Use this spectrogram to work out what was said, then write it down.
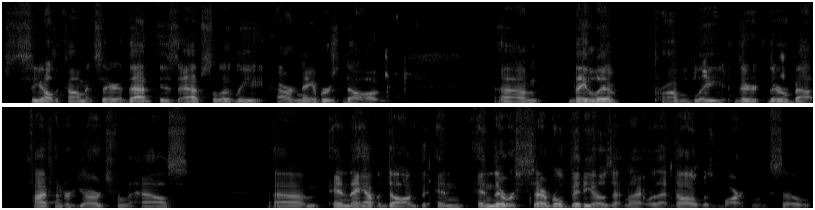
see all the comments there. That is absolutely our neighbor's dog. Um, they live probably they're they're about 500 yards from the house. Um, and they have a dog and and there were several videos that night where that dog was barking. So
